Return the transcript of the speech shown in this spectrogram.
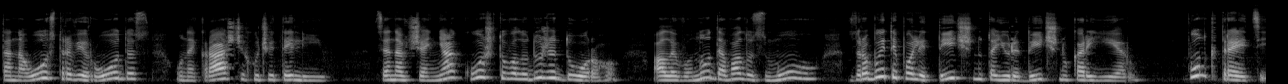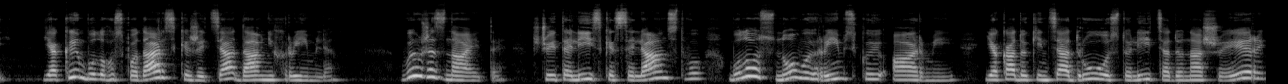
та на острові Родос у найкращих учителів. Це навчання коштувало дуже дорого, але воно давало змогу зробити політичну та юридичну кар'єру. Пункт третій. Яким було господарське життя давніх римлян? Ви вже знаєте, що італійське селянство було основою римської армії, яка до кінця другого століття до нашої ери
